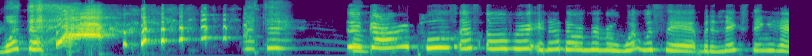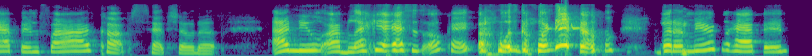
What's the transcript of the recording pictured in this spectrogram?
What the What the The guy pulls us over, and I don't remember what was said, but the next thing happened. Five cops have showed up. I knew our black asses, okay, was going down, but a miracle happened.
